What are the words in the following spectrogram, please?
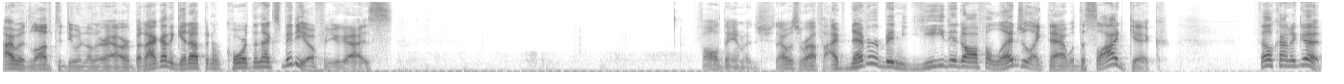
I would love to do another hour, but I gotta get up and record the next video for you guys. Fall damage. That was rough. I've never been yeeted off a ledge like that with the slide kick. Felt kind of good.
